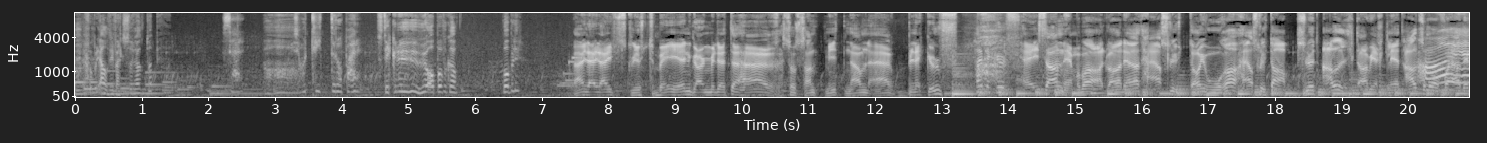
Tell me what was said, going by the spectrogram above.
Jeg får aldri vært så langt opp. Se her. Jeg bare titter opp her. Stikker du huet oppover kanten? Bobler? Nei, nei, nei, slutt med en gang med dette her. Så sant mitt navn er Blekkulf. Hei, Blekkulf. Hei sann, jeg må bare advare dere at her slutter jorda. Her slutter absolutt alt av virkelighet. Alt som overfor her, det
